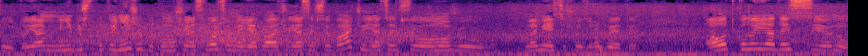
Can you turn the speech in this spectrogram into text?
тут, то я мені більш спокійніше, тому що я з хлопцями я бачу, я це все бачу, я це все можу на місці що зробити. А от коли я десь, ну,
